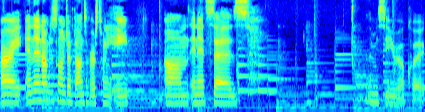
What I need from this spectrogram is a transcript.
All right, and then I'm just going to jump down to verse 28. Um, and it says, let me see real quick.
